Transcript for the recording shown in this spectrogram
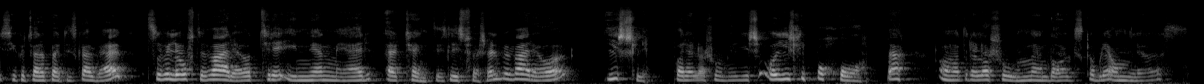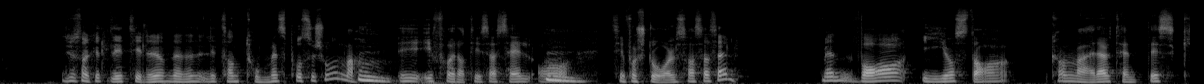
psykoterapeutisk arbeid så vil det ofte være å tre inn i en mer autentisk livsførsel. vil være å gi slipp på relasjoner, og gi slipp på håpet om at relasjonen en dag skal bli annerledes. Du snakket litt tidligere om denne litt sånn tomhetsposisjonen da, mm. i, i, forhold til seg selv og mm. sin forståelse av seg selv. Men hva i oss da kan være autentisk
